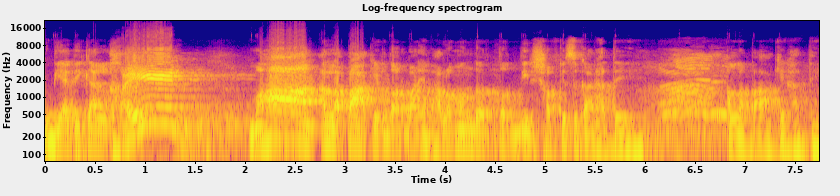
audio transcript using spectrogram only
বিয়াদিকাল খাইল। মহান আল্লাহ পাকের দরবারে ভালো মন্দ তকদির সবকিছু কার হাতে? আল্লাহ পাকের হাতে।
